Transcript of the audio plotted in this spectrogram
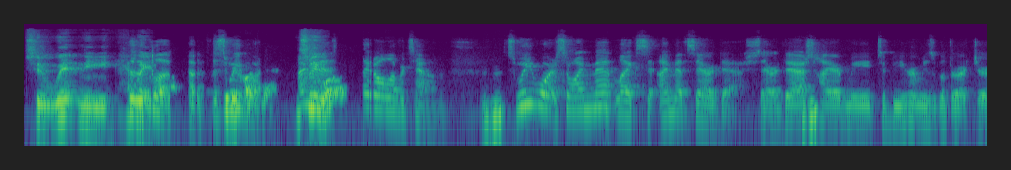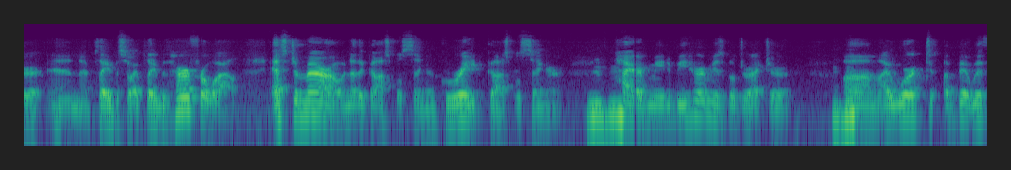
to Whitney. to the Wait, club uh, the sweetwater Sweetwater. Played all over town Mhm. Sweetwater. So I met like I met Sarah Dash. Sarah Dash hired me to be her musical director, and I played. So I played with her for a while. Esther Marrow, another gospel singer, great gospel singer, Mhm. hired me to be her musical director. Mhm. Um, I worked a bit with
